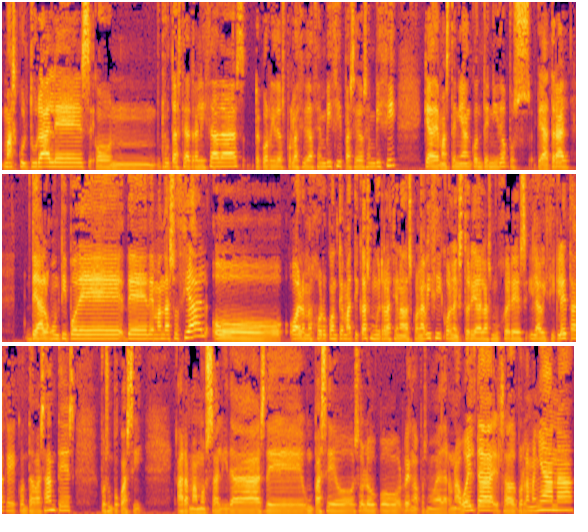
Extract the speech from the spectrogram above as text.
más culturales, con rutas teatralizadas, recorridos por la ciudad en bici, paseos en bici, que además tenían contenido pues teatral de algún tipo de, demanda social o, o, a lo mejor con temáticas muy relacionadas con la bici, con la historia de las mujeres y la bicicleta que contabas antes, pues un poco así. Armamos salidas de un paseo solo por, venga, pues me voy a dar una vuelta el sábado por la mañana,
